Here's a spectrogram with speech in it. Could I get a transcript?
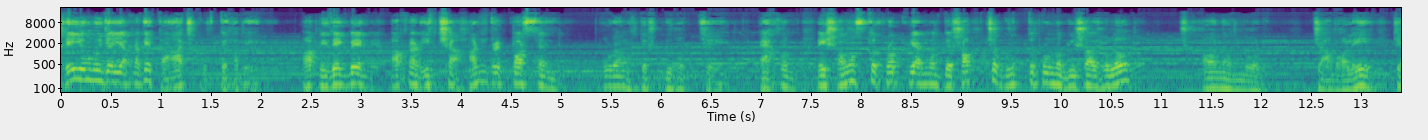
সেই অনুযায়ী আপনাকে কাজ করতে হবে। আপনি দেখবেন আপনার ইচ্ছা হান্ড্রেড পার্সেন্ট পূরণ হতে শুরু হচ্ছে। এখন এই সমস্ত প্রক্রিয়ার মধ্যে সবচেয়ে গুরুত্বপূর্ণ বিষয় হলো ছ নম্বর, যা বলে যে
